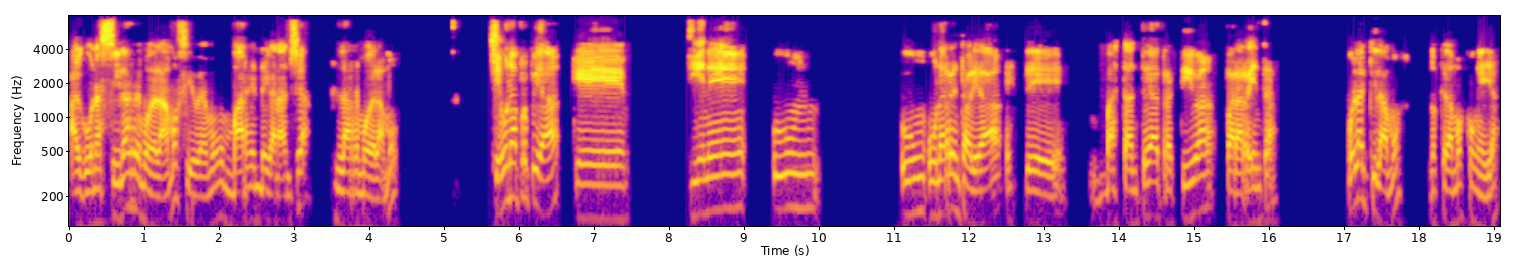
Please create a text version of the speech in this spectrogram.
algunas sí las remodelamos, si vemos un margen de ganancia, las remodelamos. Si es una propiedad que tiene un, una rentabilidad este, bastante atractiva para renta, pues la alquilamos, nos quedamos con ella,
